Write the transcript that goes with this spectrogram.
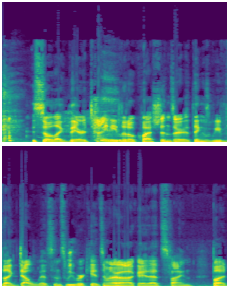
so like their tiny little questions are things we've like dealt with since we were kids, and we're like, oh, okay, that's fine. But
